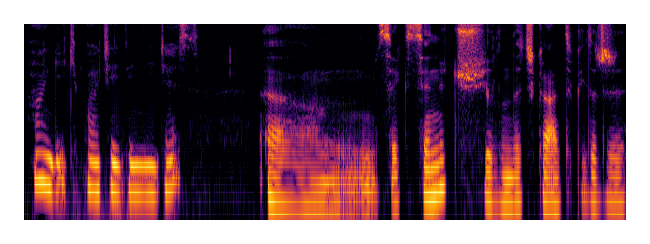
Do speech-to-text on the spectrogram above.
hangi iki parçayı dinleyeceğiz? Eee, 83 yılında çıkarttıkları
